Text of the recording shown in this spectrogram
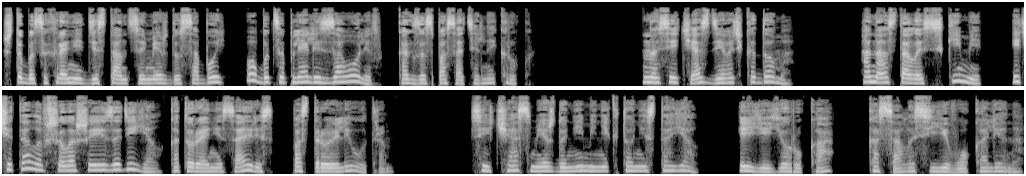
Чтобы сохранить дистанцию между собой, оба цеплялись за Олив, как за спасательный круг. Но сейчас девочка дома. Она осталась с Кими и читала в шалаше из одеял, которые они с Айрис построили утром. Сейчас между ними никто не стоял, и ее рука касалась его колена.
